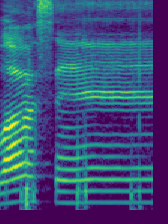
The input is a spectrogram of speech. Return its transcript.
Flossing.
